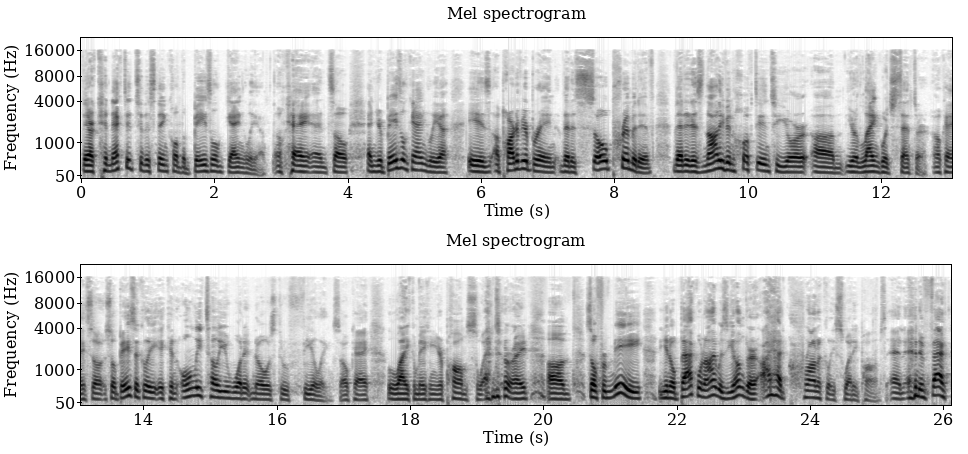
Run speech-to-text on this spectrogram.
they are connected to this thing called the basal ganglia. Okay, and so and your basal ganglia is a part of your brain that is so primitive that it is not even hooked into your um, your language center. Okay, so so basically, it can only tell you what it knows through feelings. Okay, like making your palms sweat, right? Um, so for me, you know, back when I was younger, I had chronically sweaty palms, and and in fact,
